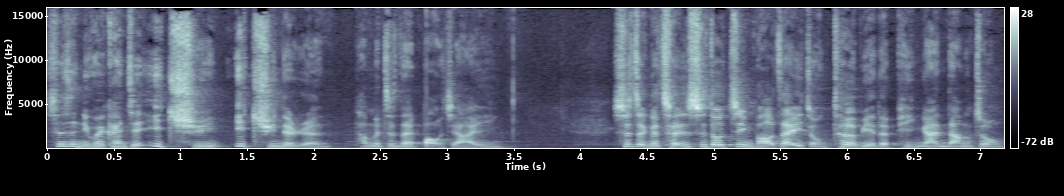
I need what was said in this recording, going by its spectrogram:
甚至你会看见一群一群的人，他们正在报佳音，使整个城市都浸泡在一种特别的平安当中。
